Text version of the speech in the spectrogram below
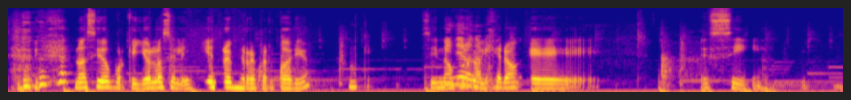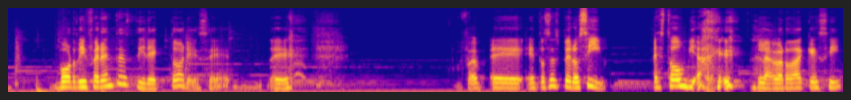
no ha sido porque yo los elegí dentro de mi repertorio, sino Vinieron porque me dijeron, eh, eh, sí, por diferentes directores, ¿eh? Eh, entonces, pero sí, es todo un viaje, la verdad que sí,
